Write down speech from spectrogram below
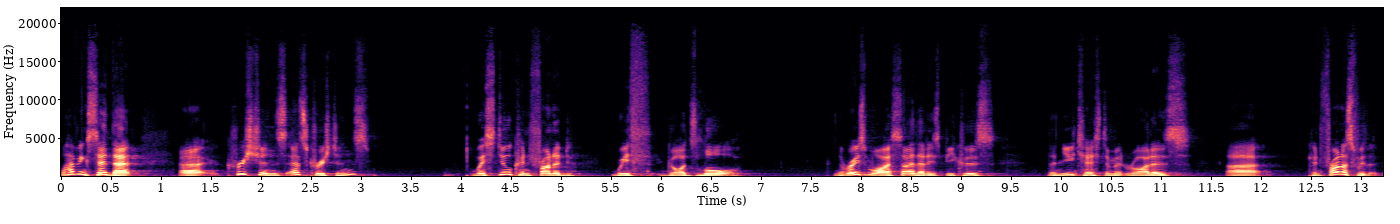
Well, having said that, uh, Christians, as Christians, we're still confronted with God's law. And the reason why I say that is because the New Testament writers uh, confront us with it.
